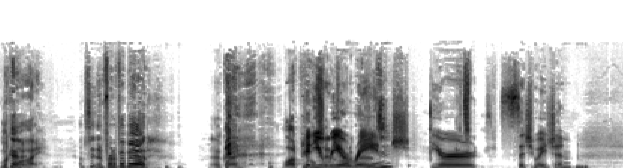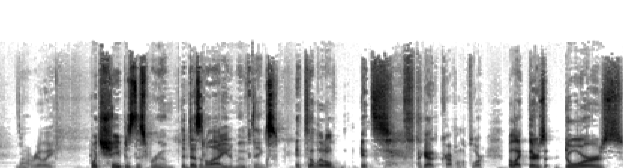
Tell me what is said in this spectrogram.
Look at it. Why? I'm sitting in front of a bed. Okay. A lot of people. Can you sit in front of beds. rearrange your situation? Not really. What shape is this room that doesn't allow you to move things? It's a little. It's. I got crap on the floor, but like there's doors,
